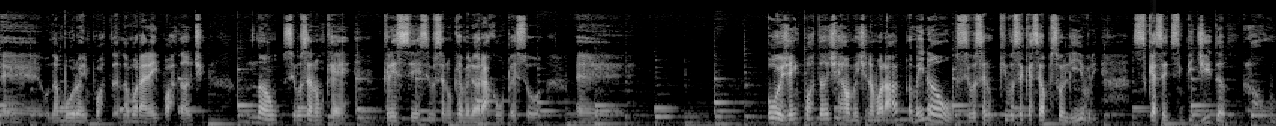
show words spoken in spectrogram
É, o namoro é importante. Namorar é importante. Não, se você não quer crescer, se você não quer melhorar como pessoa. É... Hoje é importante realmente namorar? Também não. Se você não, que você quer ser uma pessoa livre, se quer ser desimpedida, não.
